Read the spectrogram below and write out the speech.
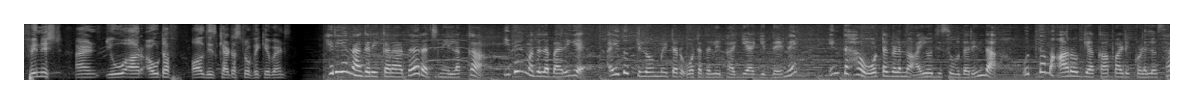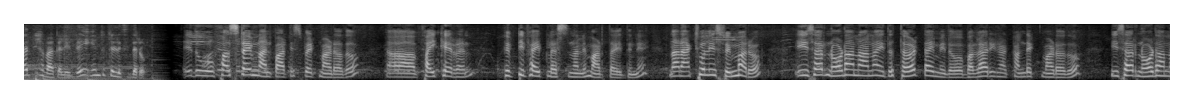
finished and you are out of all these catastrophic events. ಹಿರಿಯ ನಾಗರಿಕರಾದ ರಜನಿ ಲಕ್ಕ ಇದೇ ಮೊದಲ ಬಾರಿಗೆ ಐದು ಕಿಲೋಮೀಟರ್ ಓಟದಲ್ಲಿ ಭಾಗಿಯಾಗಿದ್ದೇನೆ ಇಂತಹ ಓಟಗಳನ್ನು ಆಯೋಜಿಸುವುದರಿಂದ ಉತ್ತಮ ಆರೋಗ್ಯ ಕಾಪಾಡಿಕೊಳ್ಳಲು ಸಾಧ್ಯವಾಗಲಿದೆ ಎಂದು ತಿಳಿಸಿದರು ಇದು ಫಸ್ಟ್ ಟೈಮ್ ನಾನು ಪಾರ್ಟಿಸಿಪೇಟ್ ಮಾಡೋದು. Five K run fifty five ಪ್ಲಸ್ನಲ್ಲಿ ಮಾಡ್ತಾ ಇದ್ದೀನಿ. ನಾನು ಆ್ಯಕ್ಚುಲಿ ಸ್ವಿಮ್ಮರು ಈ ಸಾರ್ ನೋಡೋಣ ಇದು ಥರ್ಡ್ ಟೈಮ್ ಇದು ಬಳ್ಳಾರಿನ ಕಂಡಕ್ಟ್ ಮಾಡೋದು. ಈ ಸಾರ್ ನೋಡೋಣ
